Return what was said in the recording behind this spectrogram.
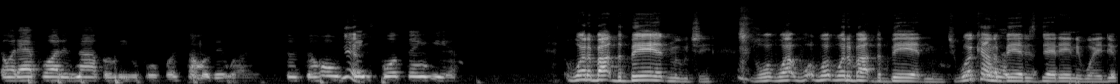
or that part is not believable," but some of it was. The, the whole Yeah. baseball thing, yeah. What about the bed, Moochie? What, what what what about the bed, Moochie? What kind of bed is that anyway? Do,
